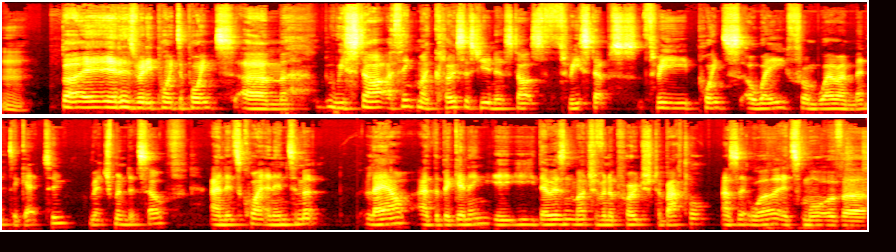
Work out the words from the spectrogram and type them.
Mm. But it is really point to point. Um, we start. I think my closest unit starts three steps, three points away from where I'm meant to get to, Richmond itself, and it's quite an intimate layout at the beginning. You, you, there isn't much of an approach to battle, as it were. It's more of a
